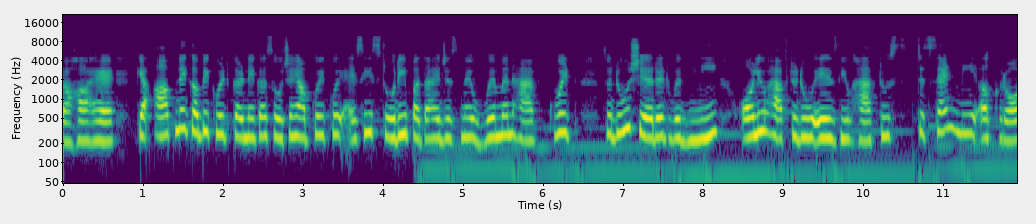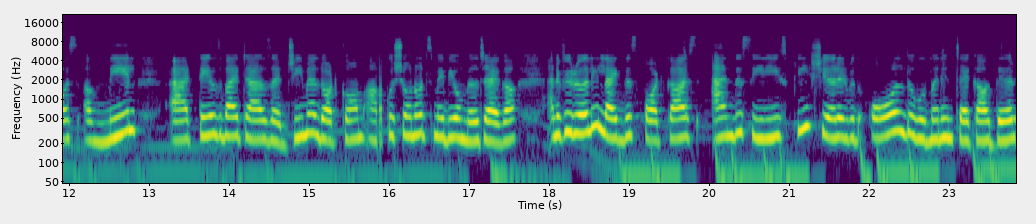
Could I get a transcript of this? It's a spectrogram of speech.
रहा है? क्या आपने कभी क्विट करने का सोचा है? आपको एक कोई ऐसी स्टोरी पता है जिसमें women have quit so do share it with me all you have to do is you have to send me across a mail at tales by tales at gmail dot com आपको शो नोट्स में भी वो मिल जाएगा। And if you really like this podcast and this series please share it with all the women in tech out there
